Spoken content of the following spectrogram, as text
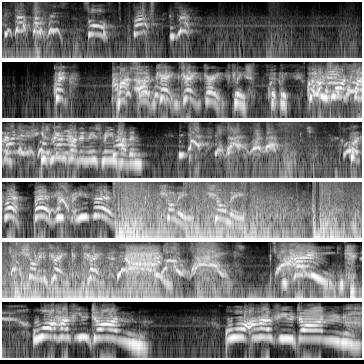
he's there, Sophie's sword. There, he's there. Quick. Just uh. Drake, Drake, Drake, please, quickly. Quick, oh, He's he's he's padding. he's mean padding, he's mean padding. He's there, he's there. Quick, there, there, he's, he's there. Surely, surely. Surely, Drake, Drake. No! Oh, Jake! Drake! What have you done? What have you done?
